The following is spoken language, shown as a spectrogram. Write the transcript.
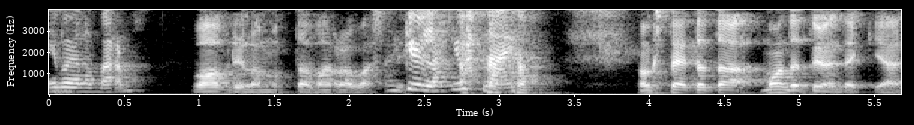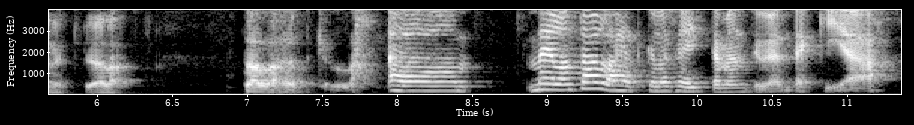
Ei voi olla varma. Vauhdilla, mutta varovasti. Kyllä, just näin. Onko teillä tota, monta työntekijää nyt vielä tällä hetkellä? Ää, meillä on tällä hetkellä seitsemän työntekijää.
